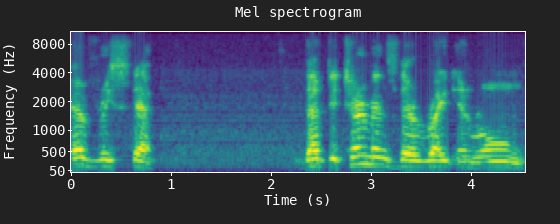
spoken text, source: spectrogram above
every step. That determines their right and wrong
